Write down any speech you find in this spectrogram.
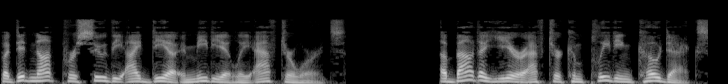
but did not pursue the idea immediately afterwards. About a year after completing Codex,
